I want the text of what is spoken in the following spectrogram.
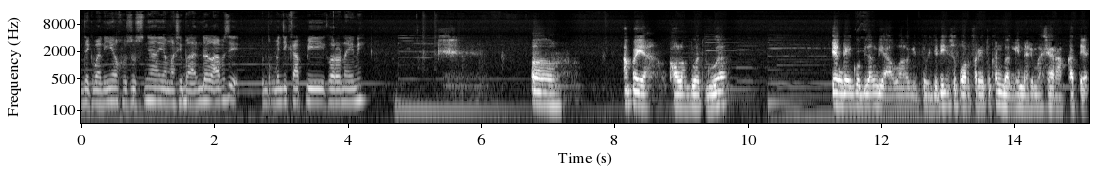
Jackmania khususnya yang masih bandel apa sih untuk menyikapi corona ini Eh, apa ya kalau buat gue yang kayak gue bilang di awal gitu. Jadi supporter itu kan bagian dari masyarakat ya.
